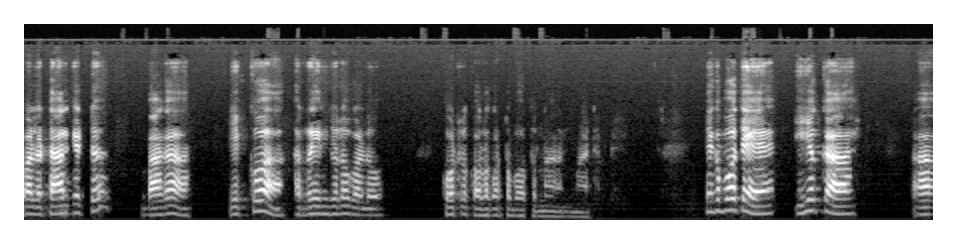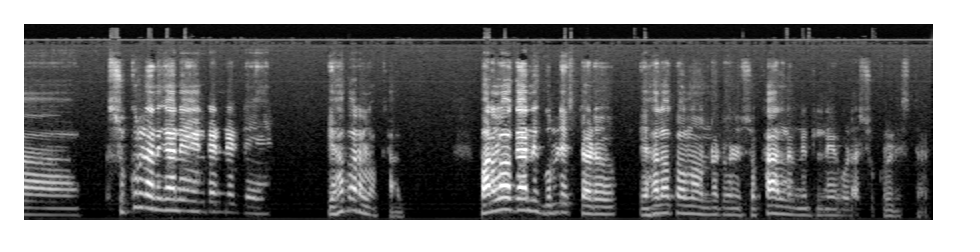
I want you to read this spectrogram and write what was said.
వాళ్ళ టార్గెట్ బాగా ఎక్కువ రేంజ్లో వాళ్ళు కోట్లు కొల్లగొట్టబోతున్నారు అనమాట ఇకపోతే ఈ యొక్క శుక్రుడు అనగానే ఏంటంటే ఇహపరలోకాలు. పరలోకాన్ని గురుడిస్తాడు ఇహలోకంలో ఉన్నటువంటి సుఖాలన్నింటినీ కూడా శుక్రుడిస్తాడు.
